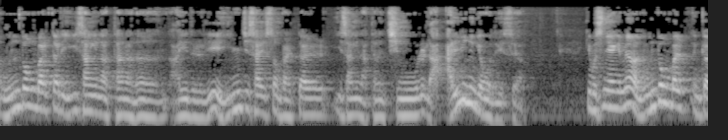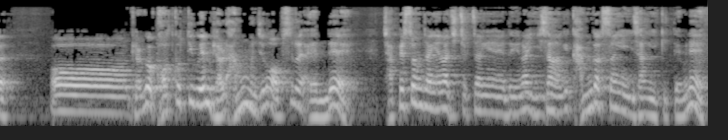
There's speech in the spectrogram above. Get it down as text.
운동 발달이 이상이 나타나는 아이들이 인지 사회성 발달 이상이 나타나는 징후를 나- 알리는 경우도 있어요. 이게 무슨 얘기냐면 운동 발 그러니까 어, 결국 걷고 뛰고에는 별 아무 문제가 없을 애인데 자폐성 장애나 지적 장애 등이나 이상하게 감각상의 이상이 있기 때문에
